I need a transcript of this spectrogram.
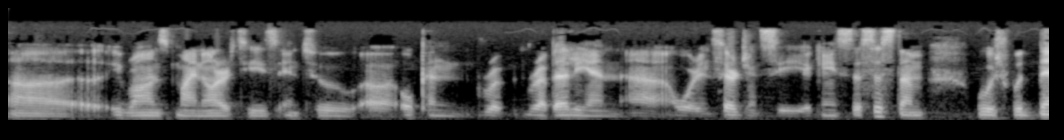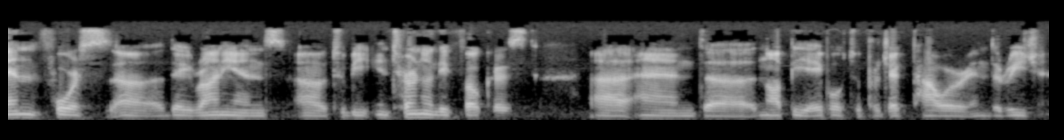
uh, Iran's minorities into open re- rebellion or insurgency against the system, which would then force the Iranians to be internally focused and not be able to project power in the region.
